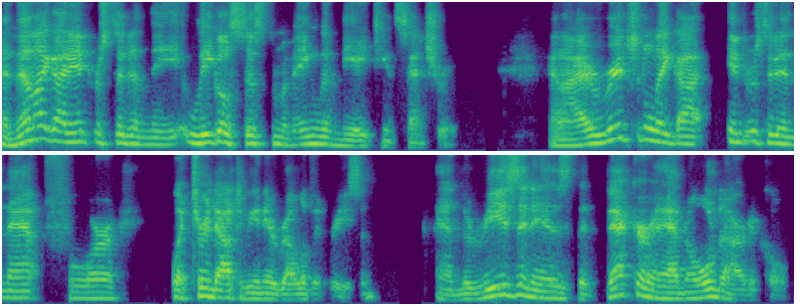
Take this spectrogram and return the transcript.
And then I got interested in the legal system of England in the 18th century. And I originally got interested in that for what turned out to be an irrelevant reason. And the reason is that Becker had an old article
